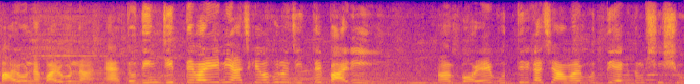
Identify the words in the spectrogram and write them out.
পারব না পারব না। এতদিন জিততে পারিনি, আজকে কখনো জিততে পারি। আমার বরের বুদ্ধির কাছে আমার বুদ্ধি একদম শিশু।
